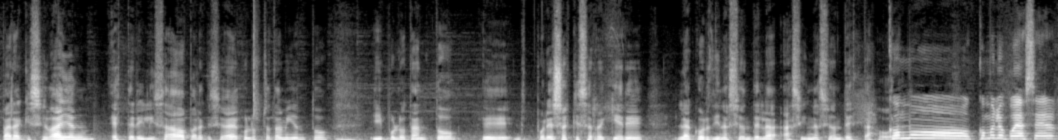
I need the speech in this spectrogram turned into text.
para que se vayan esterilizados, para que se vayan con los tratamientos y por lo tanto, eh, por eso es que se requiere la coordinación de la asignación de estas horas. ¿Cómo, cómo lo puede hacer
